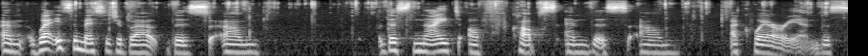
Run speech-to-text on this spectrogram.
um what is the message about this um this knight of cups and this um aquarian this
